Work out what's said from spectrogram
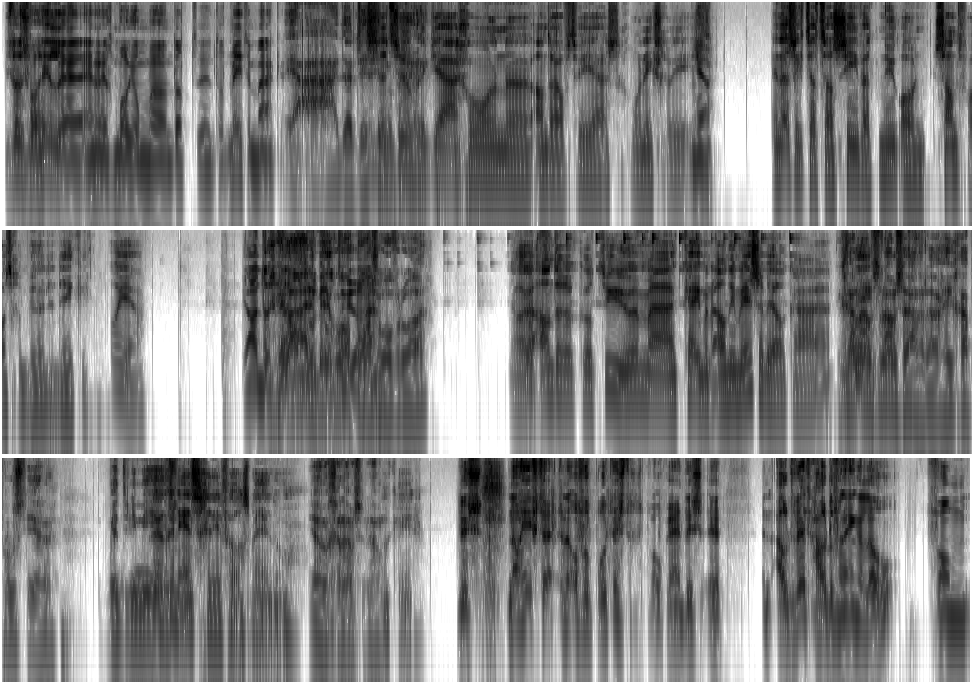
Dus dat is wel heel, eh, heel erg mooi om eh, dat, eh, dat mee te maken. ja, dat is natuurlijk gek. het jaar gewoon anderhalf, twee jaar is er gewoon niks geweest. Ja. En als ik dat dan zie wat nu in Zandvoort gebeurt, dan denk ik, oh ja. Ja, dat is heel Ja, daar andere ben ik wel cultuur. boos over, hoor. Nou, een andere cultuur, maar kijk met al die mensen bij elkaar. Ik ga naar Amsterdam zaterdag. Ik ga protesteren. Ik ben het er niet meer Kun je ook eens. in Enschede volgens mij doen. Oké. Ja, we gaan naar Amsterdam. Dus, nou heeft er over protesten gesproken. Hè. Het is eh, een oud-wethouder van Hengelo, van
